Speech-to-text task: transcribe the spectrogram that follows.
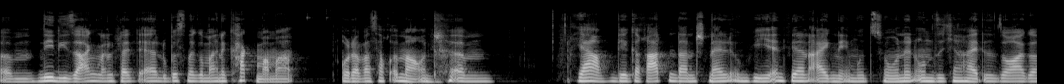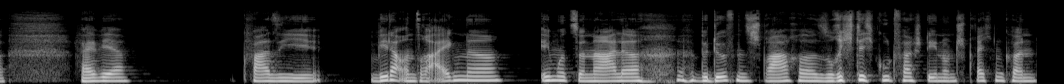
Ähm, nee, die sagen dann vielleicht eher, du bist eine gemeine Kackmama oder was auch immer. Und ähm, ja, wir geraten dann schnell irgendwie entweder in eigene Emotionen, in Unsicherheit, in Sorge, weil wir quasi weder unsere eigene emotionale Bedürfnissprache so richtig gut verstehen und sprechen können,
